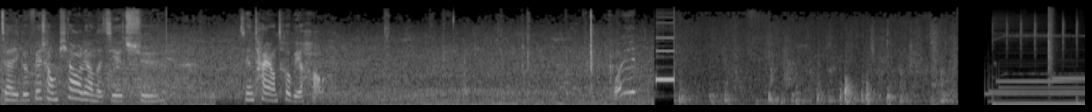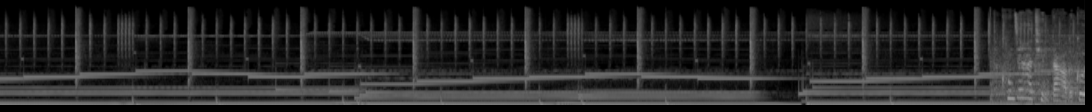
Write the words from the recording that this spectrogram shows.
在一个非常漂亮的街区。今天太阳特别好。What？空间还挺大的，够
